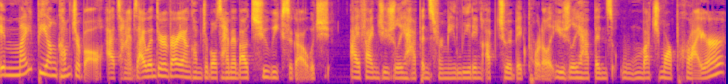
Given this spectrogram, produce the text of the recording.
it might be uncomfortable at times. I went through a very uncomfortable time about two weeks ago, which I find usually happens for me leading up to a big portal. It usually happens much more prior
